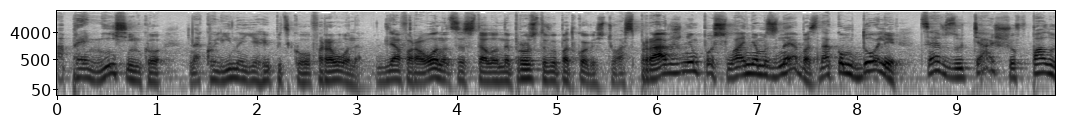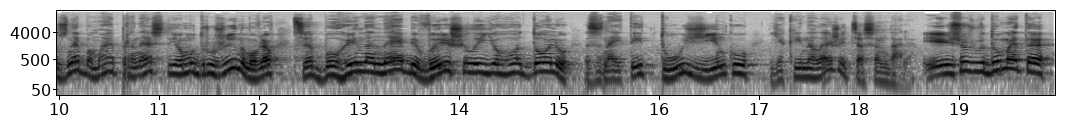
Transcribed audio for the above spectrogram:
а прямісінько на коліна єгипетського фараона. Для фараона це стало не просто випадковістю, а справжнім посланням з неба, знаком долі. Це взуття, що впало з неба, має принести йому дружину. Мовляв, це боги на небі вирішили його долю знайти ту жінку, якій належить ця сандаля. І що ж ви думаєте?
